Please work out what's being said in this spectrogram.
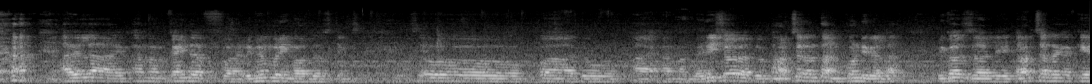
ಅದೆಲ್ಲ kind of remembering all those things so ಅದು ವೆರಿ ಶೋರ್ ಅದು ಟಾರ್ಚರ್ ಅಂತ ಅನ್ಕೊಂಡಿರಲ್ಲ. ಬಿಕಾಸ್ ಅಲ್ಲಿ ಟಾರ್ಚರ್ ಆಗಕ್ಕೆ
